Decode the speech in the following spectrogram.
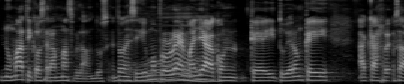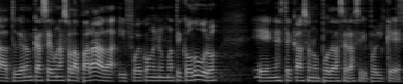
neumáticos serán más blandos. Entonces, si vimos problemas ya con que tuvieron que ir a o sea, tuvieron que hacer una sola parada y fue con el neumático duro, en este caso no podrá ser así, porque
